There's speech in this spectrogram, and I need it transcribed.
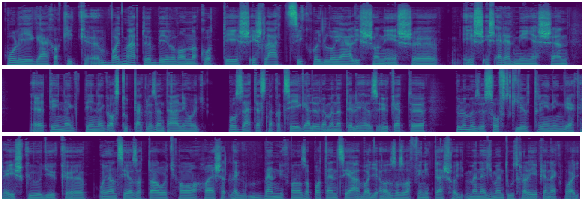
kollégák, akik vagy már több éve vannak ott, és, és látszik, hogy lojálisan és, és, és eredményesen tényleg, tényleg azt tudták prezentálni, hogy hozzátesznek a cég előre meneteléhez őket különböző soft skill tréningekre is küldjük, olyan célzattal, hogy ha, ha esetleg bennük van az a potenciál, vagy az az affinitás, hogy menedzsment útra lépjenek, vagy,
